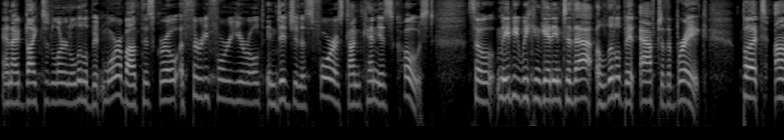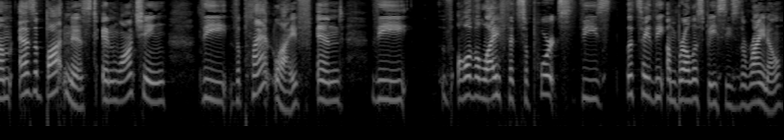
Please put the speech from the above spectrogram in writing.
and I'd like to learn a little bit more about this, grow a 34 year old indigenous forest on Kenya's coast. So maybe we can get into that a little bit after the break. But um, as a botanist and watching the the plant life and the all the life that supports these let's say the umbrella species the rhino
